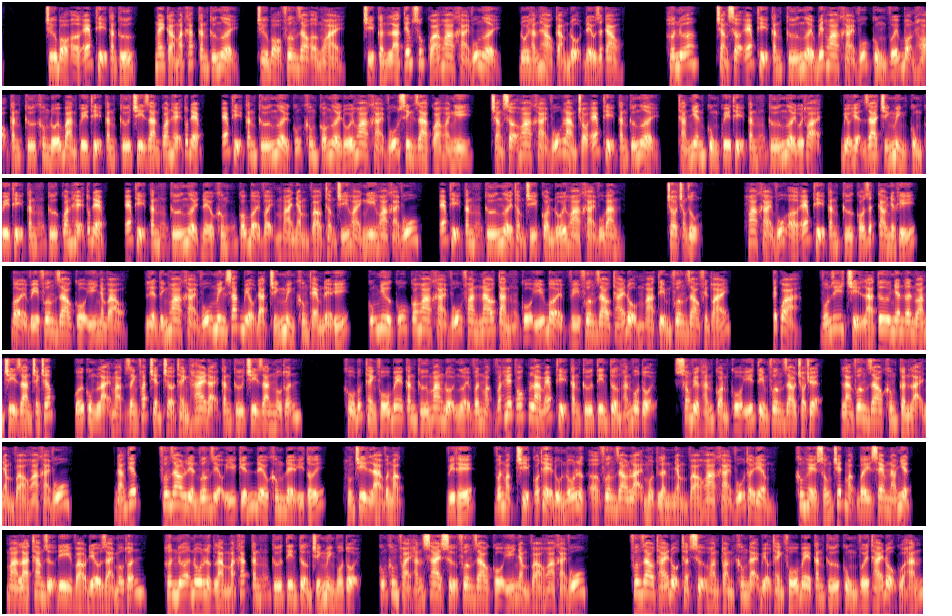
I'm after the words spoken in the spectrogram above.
Trừ bỏ ở ép thị căn cứ, ngay cả mặt khác căn cứ người, trừ bỏ phương giao ở ngoài, chỉ cần là tiếp xúc quá Hoa Khải Vũ người, đôi hắn hảo cảm độ đều rất cao. Hơn nữa, chẳng sợ ép thị căn cứ người biết Hoa Khải Vũ cùng với bọn họ căn cứ không đối bản quy thị căn cứ chi gian quan hệ tốt đẹp, ép thị căn cứ người cũng không có người đối Hoa Khải Vũ sinh ra quá hoài nghi, chẳng sợ Hoa Khải Vũ làm cho ép thị căn cứ người, thản nhiên cùng quy thị căn cứ người đối thoại, biểu hiện ra chính mình cùng quy thị căn cứ quan hệ tốt đẹp, ép thị căn cứ người đều không có bởi vậy mà nhằm vào thậm chí hoài nghi Hoa Khải Vũ, ép thị căn cứ người thậm chí còn đối Hoa Khải Vũ ban. Cho trọng dụng. Hoa Khải Vũ ở ép thị căn cứ có rất cao nhân khí, bởi vì Phương Giao cố ý nhằm vào, liền tính Hoa Khải Vũ minh xác biểu đạt chính mình không thèm để ý, cũng như cũ có Hoa Khải Vũ phan nao tản cố ý bởi vì Phương Giao thái độ mà tìm Phương Giao phiền thoái. Kết quả, vốn dĩ chỉ là tư nhân ân đoán chi gian tranh chấp, cuối cùng lại mạc danh phát triển trở thành hai đại căn cứ chi gian mâu thuẫn. Khổ bức thành phố B căn cứ mang đội người vân mặc vắt hết óc làm ép thị căn cứ tin tưởng hắn vô tội, song việc hắn còn cố ý tìm Phương Giao trò chuyện, làm Phương Giao không cần lại nhằm vào Hoa Khải Vũ. Đáng tiếc, Phương Giao liền Vương Diệu ý kiến đều không để ý tới, huống chi là Vân Mặc. Vì thế, Vân Mặc chỉ có thể đủ nỗ lực ở Phương Giao lại một lần nhằm vào Hoa Khải Vũ thời điểm, không hề sống chết mặc bay xem náo nhiệt, mà là tham dự đi vào điều giải mâu thuẫn, hơn nữa nỗ lực làm mặt khác căn cứ tin tưởng chính mình vô tội, cũng không phải hắn sai xử Phương Giao cố ý nhằm vào Hoa Khải Vũ. Phương Giao thái độ thật sự hoàn toàn không đại biểu thành phố B căn cứ cùng với thái độ của hắn.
